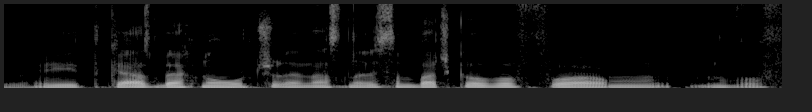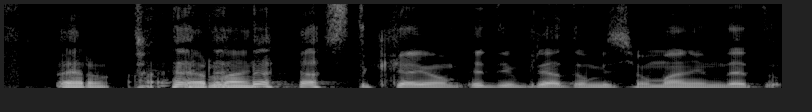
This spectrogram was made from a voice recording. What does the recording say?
Да. И така, аз бях много чуден. Аз нали съм бачкал в, ам, в Air, Airline. Аз така имам един приятел мисиоманин, дето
